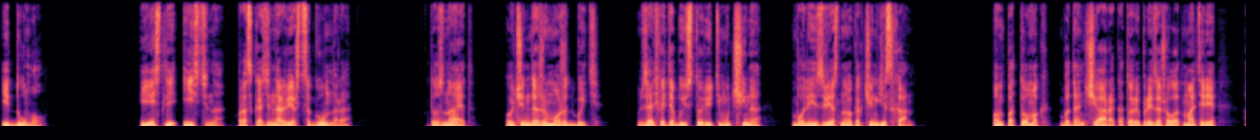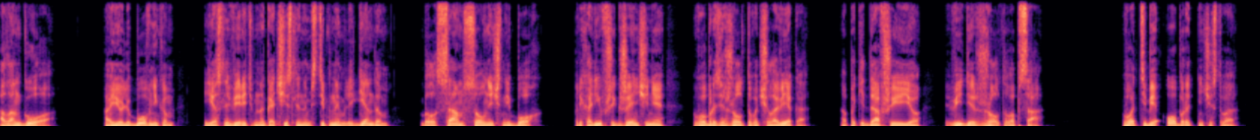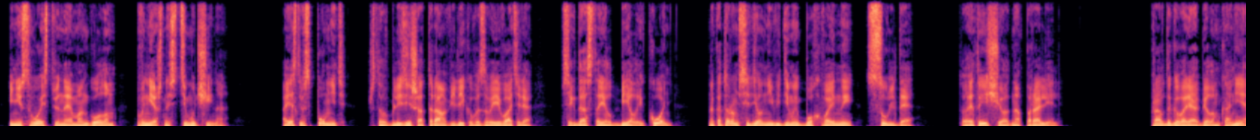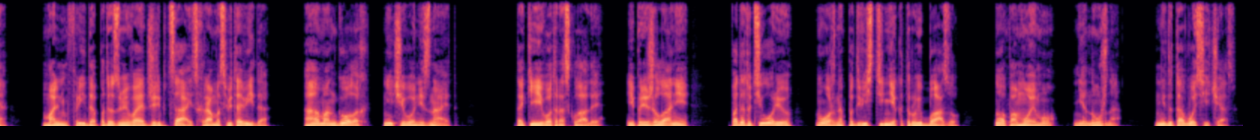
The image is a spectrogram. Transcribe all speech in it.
и думал. Есть ли истина в рассказе норвежца Гуннара? Кто знает, очень даже может быть. Взять хотя бы историю Тимучина, более известного как Чингисхан. Он потомок Баданчара, который произошел от матери Алангоа. а ее любовником, если верить многочисленным степным легендам, был сам солнечный бог, приходивший к женщине в образе желтого человека, а покидавший ее в виде желтого пса. Вот тебе оборотничество и несвойственная монголам внешность Тимучина. А если вспомнить, что вблизи шатра великого завоевателя всегда стоял белый конь, на котором сидел невидимый бог войны Сульде, то это еще одна параллель. Правда говоря о белом коне, Мальмфрида подразумевает жеребца из храма Световида, а о монголах ничего не знает. Такие вот расклады. И при желании под эту теорию можно подвести некоторую базу, но, по-моему, не нужно. Не до того сейчас.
